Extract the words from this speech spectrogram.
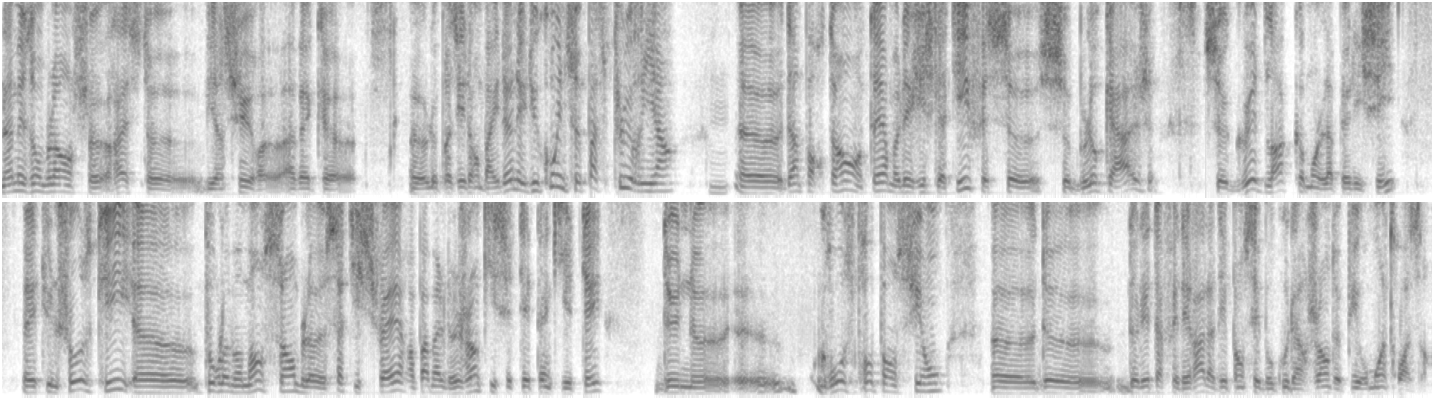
la Maison Blanche reste bien sûr avec le président Biden. Et du coup il ne se passe plus rien euh, d'important en termes législatifs. Et ce, ce, blocage, ce gridlock comme on l'appelle ici, est une chose qui, euh, pour le moment, semble satisfaire pas mal de gens qui s'étaient inquiétés d'une euh, grosse propension euh, de, de l'État fédéral à dépenser beaucoup d'argent depuis au moins trois ans.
